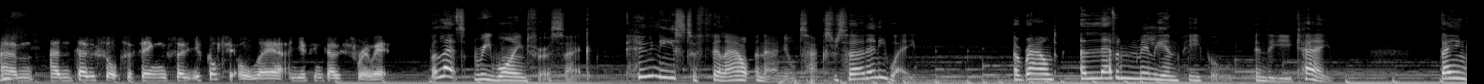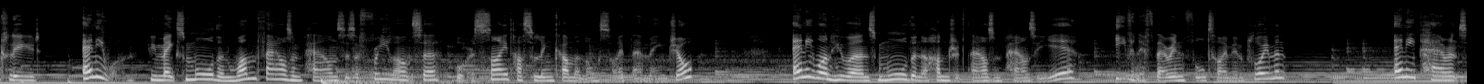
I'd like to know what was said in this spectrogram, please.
um, and those sorts of things so that you've got it all there and you can go through it. But let's rewind for a sec. Who needs to fill out an annual tax return anyway? Around 11 million people in the UK. They include anyone who makes more than £1,000 as a freelancer or a side hustle income alongside their main job, anyone who earns more than £100,000 a year, even if they're in full time employment, any parents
